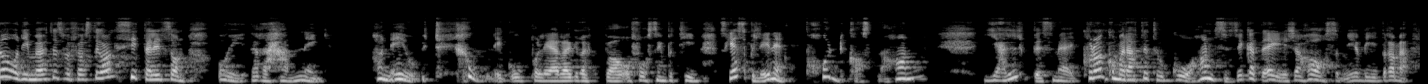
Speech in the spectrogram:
når de møtes for første gang, sitter litt sånn Oi, der er Henning. Han er jo utrolig god på ledergrupper og forskning på team. Skal jeg spille inn en podkast med han? Hjelpes meg. Hvordan kommer dette til å gå? Han syns ikke at jeg ikke har så mye å bidra med.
